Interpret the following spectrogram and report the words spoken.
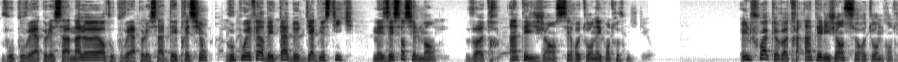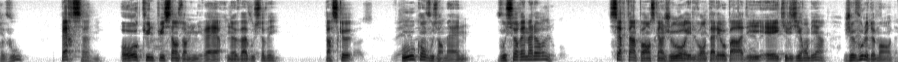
Vous pouvez appeler ça malheur, vous pouvez appeler ça dépression, vous pouvez faire des tas de diagnostics, mais essentiellement, votre intelligence s'est retournée contre vous. Une fois que votre intelligence se retourne contre vous, personne, aucune puissance dans l'univers ne va vous sauver. Parce que, où qu'on vous emmène, vous serez malheureux. Certains pensent qu'un jour ils vont aller au paradis et qu'ils iront bien. Je vous le demande,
